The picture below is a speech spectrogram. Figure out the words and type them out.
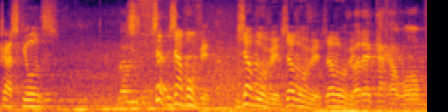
que acho que eles. Já, já vão ver, já vão ver, já vão ver, já vão ver. Agora é carro ao homem.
